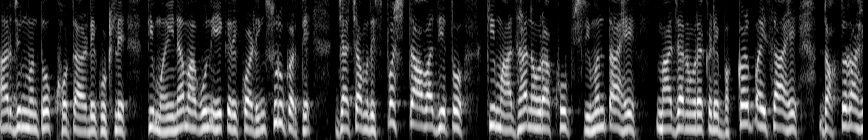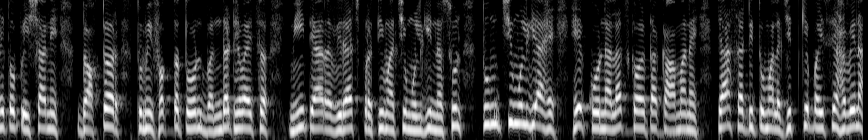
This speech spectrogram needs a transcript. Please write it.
अर्जुन म्हणतो खोटारडे कुठले? ती महिना मागून एक रेकॉर्डिंग सुरू करते. ज्याच्यामध्ये स्पष्ट आवाज येतो की माझा नवरा खूप श्रीमंत आहे. माझ्या नवऱ्याकडे बक्कळ पैसा आहे. डॉक्टर आहे तो पेशाने. डॉक्टर तुम्ही फक्त तोंड बंद ठेवायचं. मी त्या रविराज प्रतिमाची मुलगी नसून तुमची मुलगी आहे. हे कोणालाच कळता कामा नाही त्यासाठी तुम्हाला जितके पैसे हवे ना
